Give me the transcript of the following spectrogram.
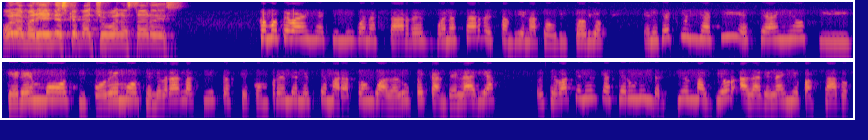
Hola María Inés Camacho, buenas tardes. ¿Cómo te va Iñaki? Muy buenas tardes. Buenas tardes también a tu auditorio. En efecto, Iñaki, este año si queremos y podemos celebrar las fiestas que comprenden este maratón Guadalupe Candelaria, pues se va a tener que hacer una inversión mayor a la del año pasado.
